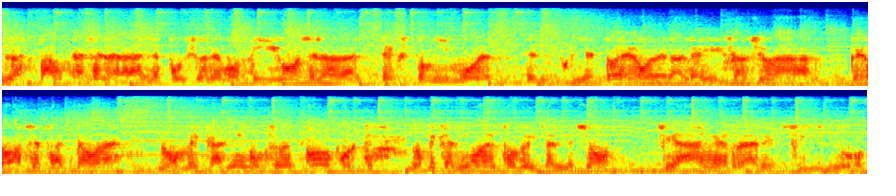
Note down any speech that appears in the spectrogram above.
las pautas se la dan en la posición de motivos, se la da el texto mismo del, proyecto de, o de la ley sancionada, pero hace falta ahora los mecanismos, sobre todo porque los mecanismos de comercialización se han enrarecido,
